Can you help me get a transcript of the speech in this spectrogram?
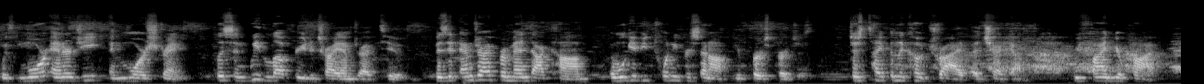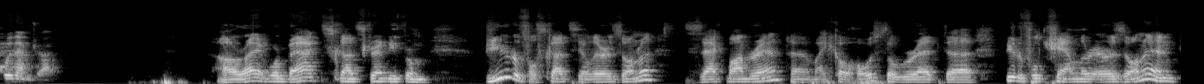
with more energy and more strength. Listen, we'd love for you to try MDrive too. Visit mdriveformen.com and we'll give you 20% off your first purchase. Just type in the code DRIVE at checkout. Refine your prime with MDrive. All right, we're back. Scott Strandy from beautiful Scottsdale, Arizona. Zach Bondurant, uh, my co-host over at uh, beautiful Chandler, Arizona, and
